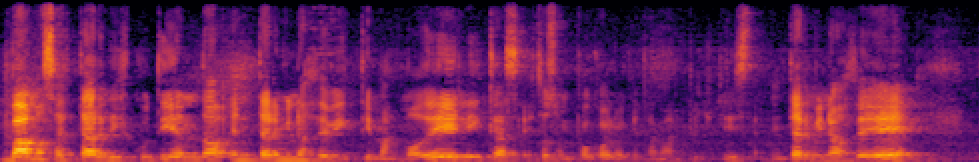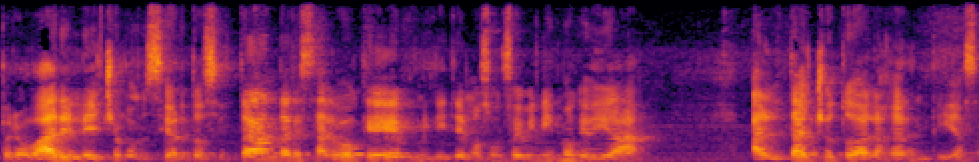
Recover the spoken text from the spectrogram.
vamos a estar discutiendo en términos de víctimas modélicas, esto es un poco lo que Tamar dice, en términos de probar el hecho con ciertos estándares, algo que militemos un feminismo que diga al tacho todas las garantías.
